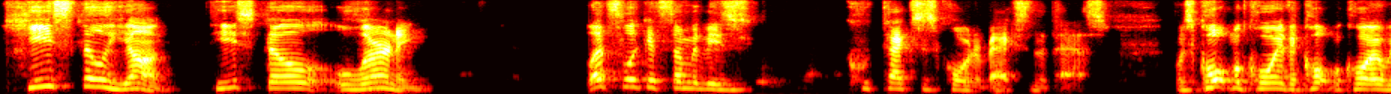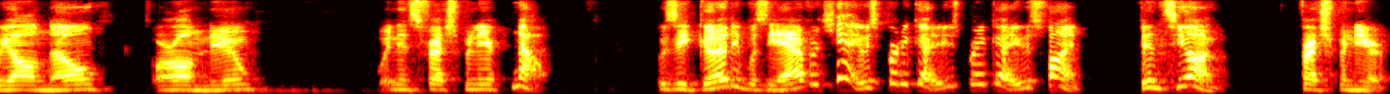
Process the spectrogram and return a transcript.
He's still young. He's still learning. Let's look at some of these Texas quarterbacks in the past. Was Colt McCoy the Colt McCoy we all know or all knew in his freshman year? No. Was he good? Was he average? Yeah, he was pretty good. He was pretty good. He was fine. Vince Young, freshman year.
